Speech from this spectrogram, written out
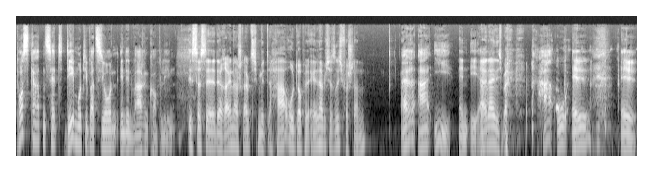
Postkartenset Demotivation in den Warenkorb legen. Ist das der, der Rainer schreibt sich mit H-O-Doppel-L, habe ich das richtig verstanden? R-A-I-N-E-R. Nein, nein, ich meine. H-O-L-L.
